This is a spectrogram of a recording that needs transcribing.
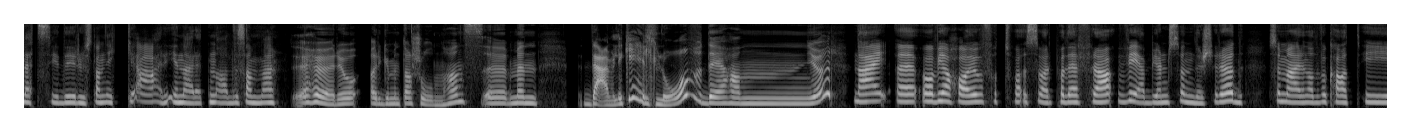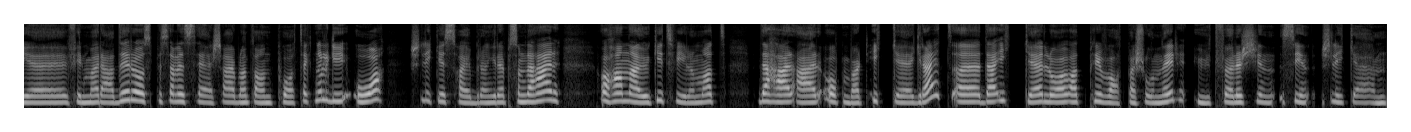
nettside i Russland ikke er i nærheten av det samme. Jeg hører jo argumentasjonen hans, eh, men det er vel ikke helt lov, det han gjør? Nei, og vi har jo fått svar på det fra Vebjørn Søndersrød, som er en advokat i firmaet Ræder og spesialiserer seg blant annet på teknologi og slike cyberangrep som det her. Og han er jo ikke i tvil om at det her er åpenbart ikke greit. Eh, Det er ikke lov at privatpersoner utfører sin, sin, slike mm,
